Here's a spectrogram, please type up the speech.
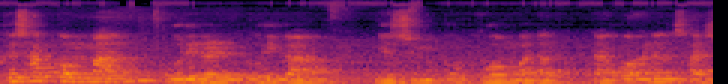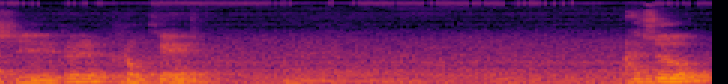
그 사건만 우리를 우리가 예수 믿고 구원받았다고 하는 사실을 그렇게 아주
